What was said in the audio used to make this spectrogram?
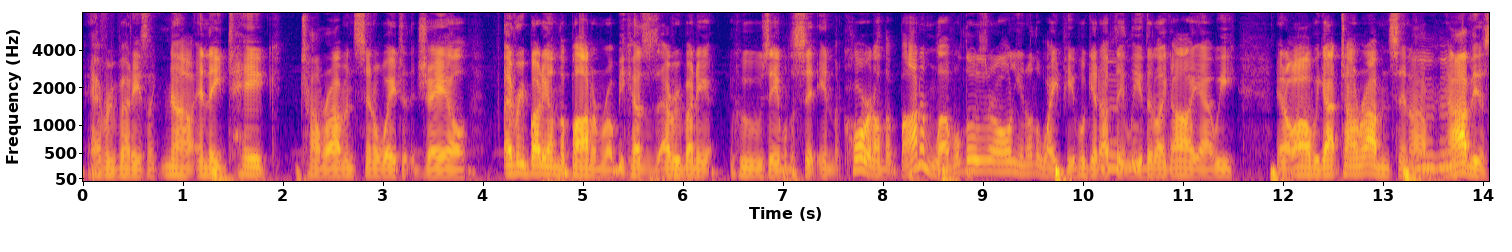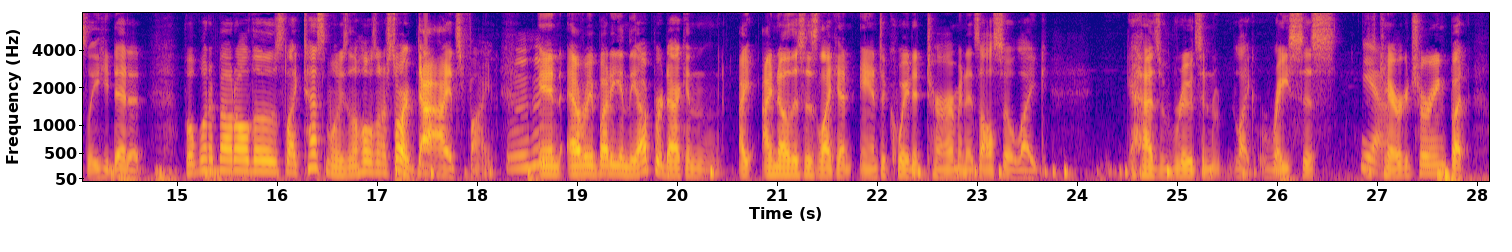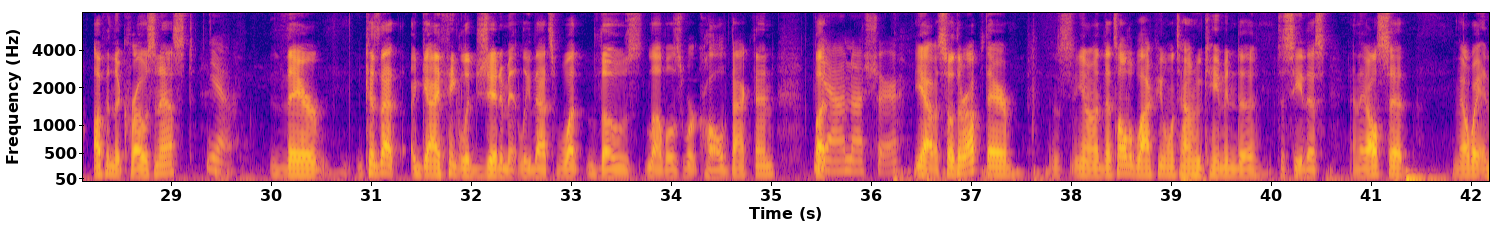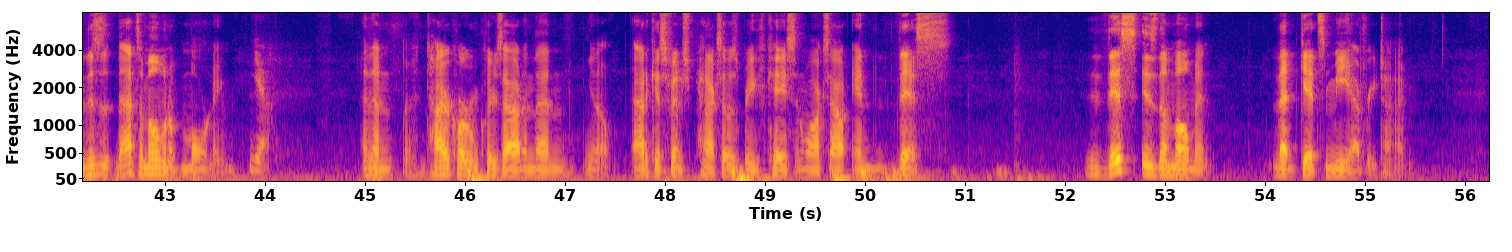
Everybody's like, no, and they take Tom Robinson away to the jail. Everybody on the bottom row, because everybody who's able to sit in the court on the bottom level, those are all, you know, the white people get up, they leave, they're like, oh, yeah, we, you know, oh, we got Tom Robinson. Um, Obviously, he did it. But what about all those, like, testimonies and the holes in our story? Ah, it's fine. And everybody in the upper deck, and I, I know this is like an antiquated term, and it's also like, has roots in, like, racist Yeah. caricaturing, but up in the crow's nest, yeah they're because that I think legitimately that's what those levels were called back then. But yeah, i'm not sure Yeah, so they're up there. It's, you know, that's all the black people in town who came in to, to see this, and they all sit, they all wait, and this is that's a moment of mourning. yeah And then the entire courtroom clears out, and then you know Atticus Finch packs up his briefcase and walks out, and this, this is the moment that gets me every time.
